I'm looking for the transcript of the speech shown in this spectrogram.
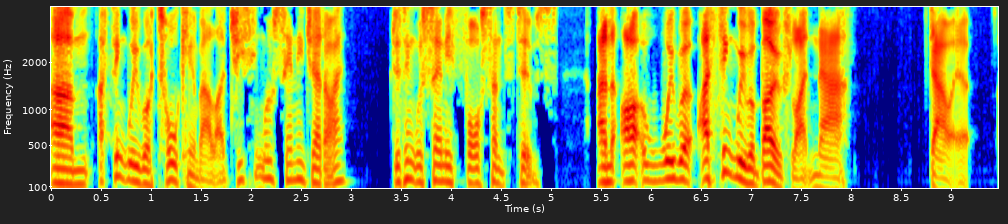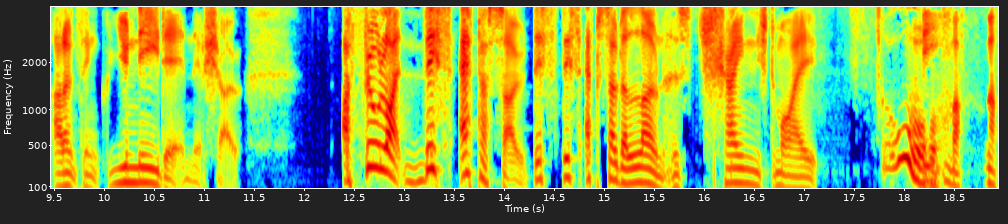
Um, I think we were talking about like, do you think we'll see any Jedi? Do you think we'll see any Force sensitives? And uh, we were, I think we were both like, nah, doubt it. I don't think you need it in this show. I feel like this episode, this this episode alone, has changed my Ooh, my, my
